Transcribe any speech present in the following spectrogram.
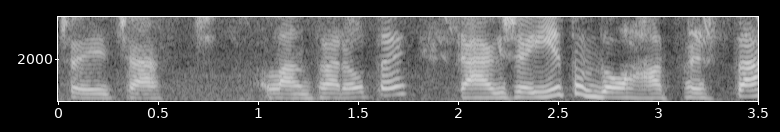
čo je časť Lanzarote. Takže je to dlhá cesta.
